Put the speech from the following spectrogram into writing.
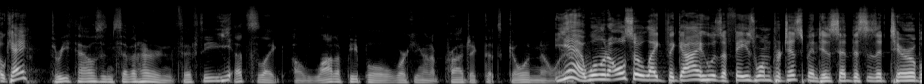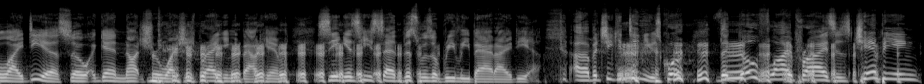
Okay? 3750 Yeah. that's like a lot of people working on a project that's going nowhere Yeah, well, and also like the guy who was a phase one participant has said this is a terrible idea. So again, not sure why she's bragging about him, seeing as he said this was a really bad idea. Uh, but she continues, "quote The Go Fly Prize is championing,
